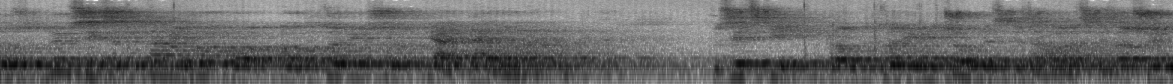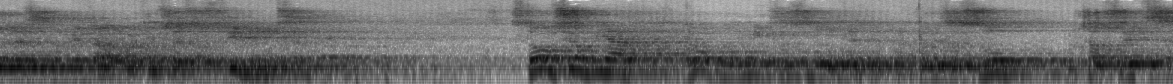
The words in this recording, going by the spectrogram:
розгубився і запитав його про аудиторію 45, де вона? Кузицький про аудиторію нічого не сказав, але сказав, що він мене запам'ятав, потім ще зустрінемося. З того всього я довго не міг заснути, а коли заснув, почав снитися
